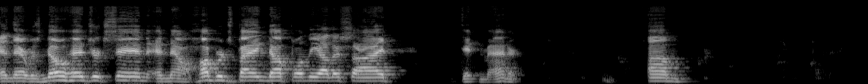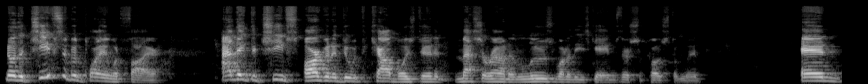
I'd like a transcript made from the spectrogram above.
and there was no Hendrickson, and now Hubbard's banged up on the other side. Didn't matter. Um, no, the Chiefs have been playing with fire. I think the Chiefs are going to do what the Cowboys did and mess around and lose one of these games they're supposed to win. And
